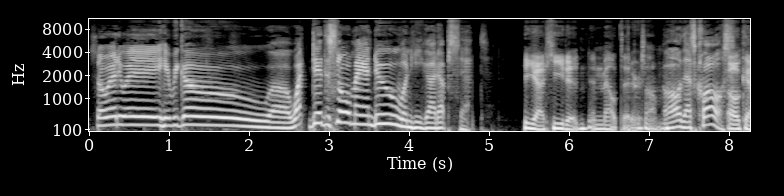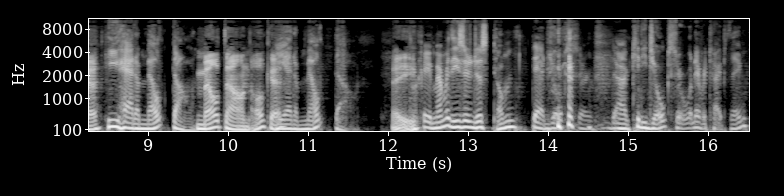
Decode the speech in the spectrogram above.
So anyway, here we go. Uh, what did the snowman do when he got upset? He got heated and melted or something. Oh, that's close. Okay. He had a meltdown. Meltdown. Okay. He had a meltdown. Hey. Okay, remember these are just dumb dad jokes or uh, kitty jokes or whatever type thing.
